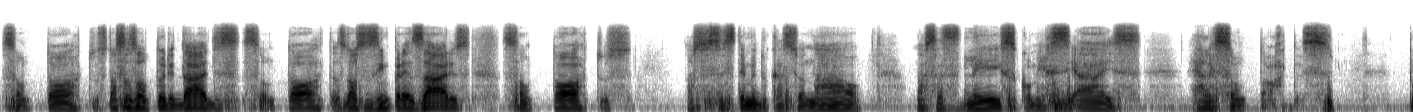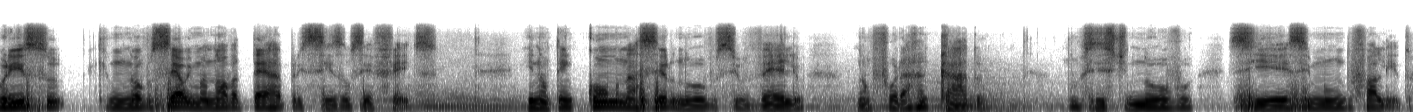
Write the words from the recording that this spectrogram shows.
são tortos, nossas autoridades são tortas, nossos empresários são tortos, nosso sistema educacional, nossas leis comerciais, elas são tortas. Por isso, que um novo céu e uma nova terra precisam ser feitos. E não tem como nascer o novo se o velho não for arrancado. Não existe novo se esse mundo falido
